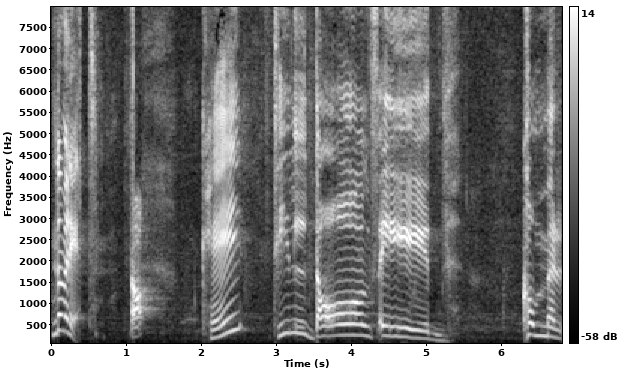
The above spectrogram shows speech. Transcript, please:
Nummer ett. Ja. Okej, till Dals-Ed kommer...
